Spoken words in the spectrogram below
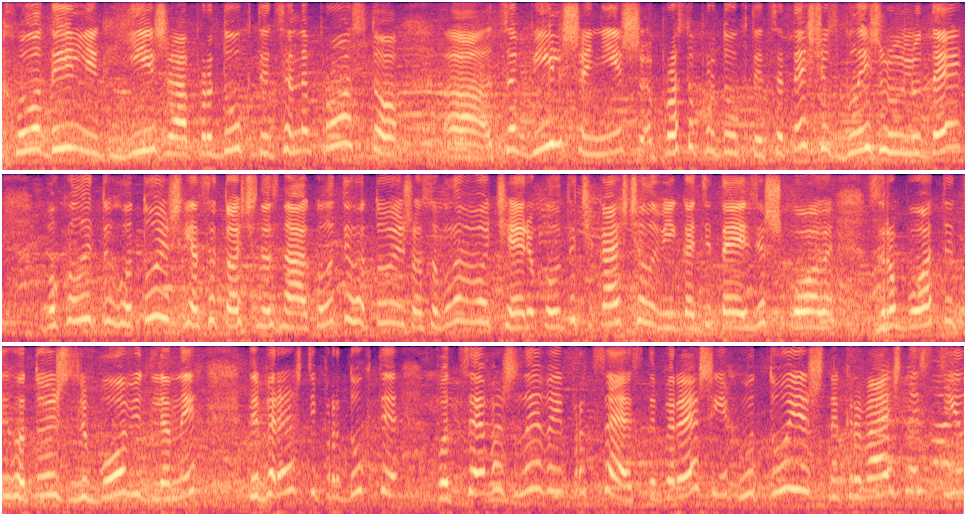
холодильник, їжа, продукти це не просто це більше ніж просто продукти. Це те, що зближує людей. Бо коли ти готуєш, я це точно знаю. Коли ти готуєш особливо вечерю, коли ти чекаєш чоловіка, дітей зі школи, з роботи, ти готуєш з любов'ю для них. Ти береш ті продукти, бо це важливий процес. Ти береш їх, готуєш, накриваєш на стіл,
